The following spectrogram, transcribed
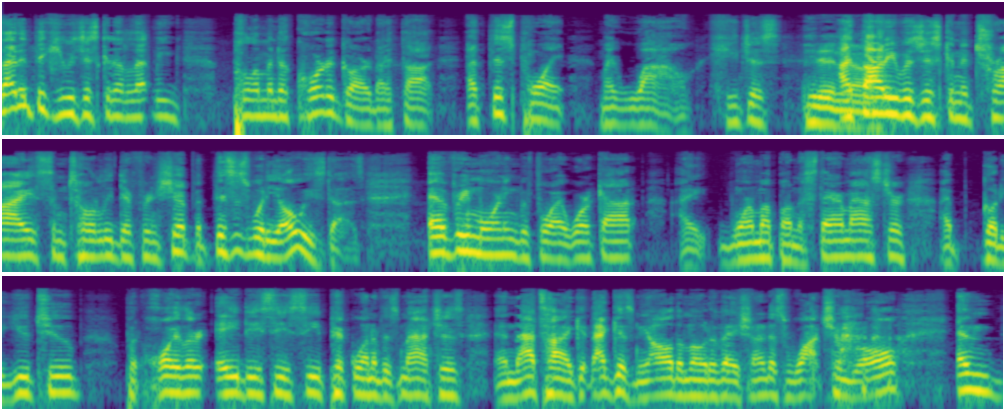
I didn't think he was just going to let me pull him into quarter guard. I thought at this point, I'm like, wow, he just, He didn't I know. thought he was just going to try some totally different shit. But this is what he always does. Every morning before I work out, I warm up on the Stairmaster. I go to YouTube, put Royler, ADCC, pick one of his matches, and that's how I get. That gives me all the motivation. I just watch him roll, and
